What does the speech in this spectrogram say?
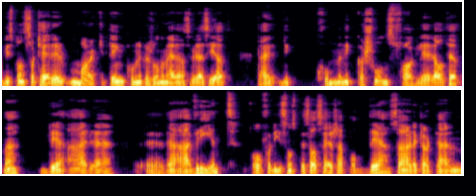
hvis man sorterer marketing, kommunikasjon og media, så vil jeg si at det er de kommunikasjonsfaglige realitetene, det er, eh, det er vrient. Og for de som spesialiserer seg på det, så er det klart det er en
